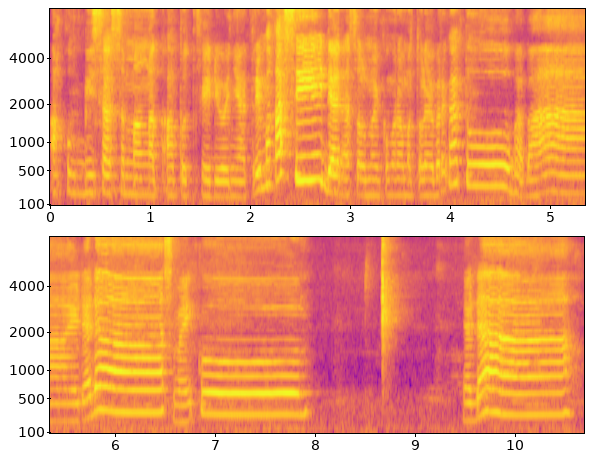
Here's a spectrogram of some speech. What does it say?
aku bisa semangat upload videonya. Terima kasih dan assalamualaikum warahmatullahi wabarakatuh. Bye bye. Dadah. Assalamualaikum. Dadah.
